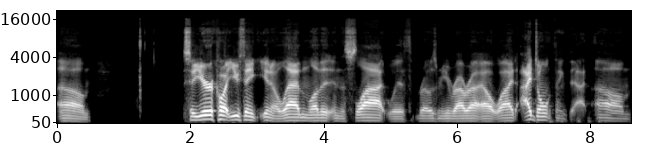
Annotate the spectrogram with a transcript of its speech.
Um, so you're caught. You think you know Ladd and Lovett in the slot with Rose Me Rara out wide? I don't think that. Um,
